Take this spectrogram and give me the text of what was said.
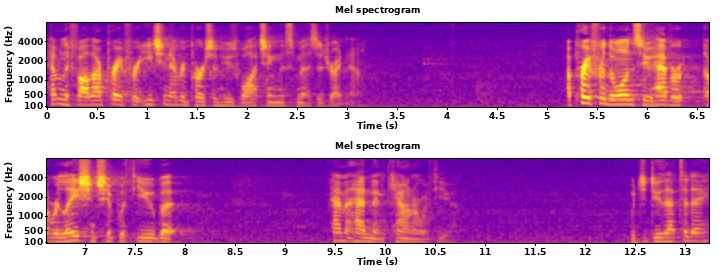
Heavenly Father, I pray for each and every person who's watching this message right now. I pray for the ones who have a, a relationship with you but haven't had an encounter with you. Would you do that today?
